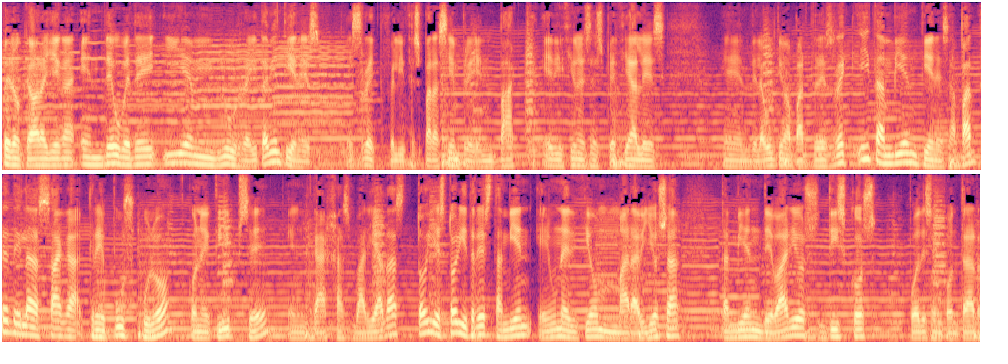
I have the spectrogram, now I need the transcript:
pero que ahora llega en DVD y en Blu-ray. También tienes Shrek, Felices para siempre, en back, ediciones especiales eh, de la última parte de Shrek. Y también tienes, aparte de la saga Crepúsculo, con Eclipse, en cajas variadas, Toy Story 3 también en una edición maravillosa, también de varios discos. Puedes encontrar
